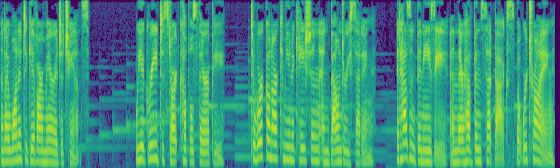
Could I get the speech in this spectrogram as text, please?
and I wanted to give our marriage a chance. We agreed to start couples therapy, to work on our communication and boundary setting. It hasn't been easy, and there have been setbacks, but we're trying.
